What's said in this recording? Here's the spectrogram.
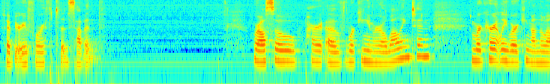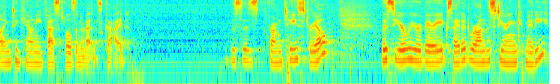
February 4th to the 7th. We're also part of Working in Rural Wellington, and we're currently working on the Wellington County Festivals and Events Guide. This is from Taste Real. This year, we were very excited. We're on the steering committee,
